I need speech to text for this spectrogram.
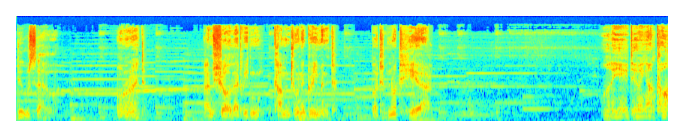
do so. All right. I'm sure that we can come to an agreement, but not here. What are you doing, Uncle?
